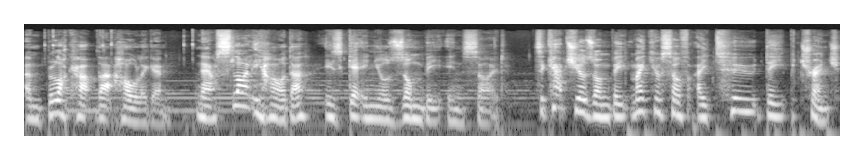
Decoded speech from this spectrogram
And block up that hole again. Now, slightly harder is getting your zombie inside. To capture your zombie, make yourself a two deep trench.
